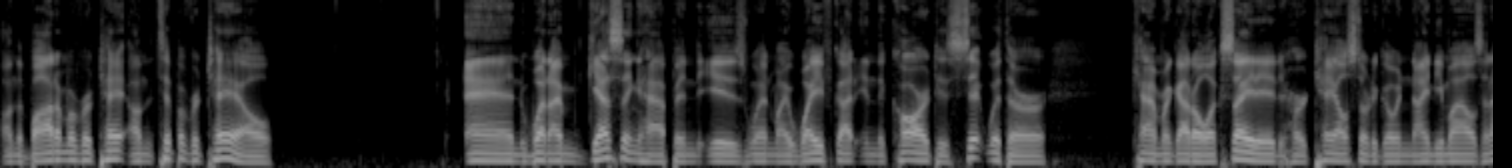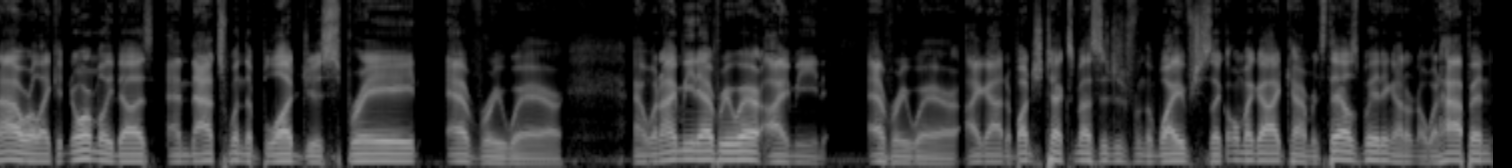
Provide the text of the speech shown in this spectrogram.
on the bottom of her tail, on the tip of her tail and what I'm guessing happened is when my wife got in the car to sit with her, Cameron got all excited. Her tail started going 90 miles an hour like it normally does. And that's when the blood just sprayed everywhere. And when I mean everywhere, I mean everywhere. I got a bunch of text messages from the wife. She's like, oh my God, Cameron's tail's bleeding. I don't know what happened.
